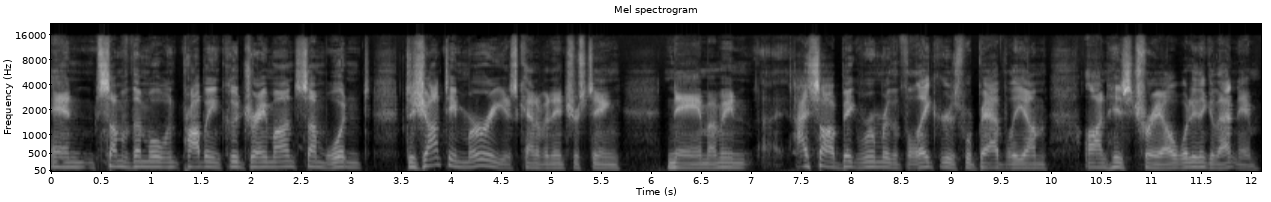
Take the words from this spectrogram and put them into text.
and some of them will probably include Draymond, some wouldn't. Dejounte Murray is kind of an interesting name. I mean, I saw a big rumor that the Lakers were badly on on his trail. What do you think of that name?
